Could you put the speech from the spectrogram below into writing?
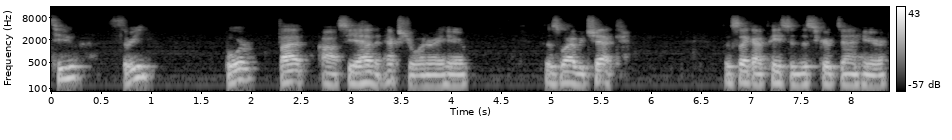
two, three, four, five. Ah, see, I have an extra one right here. This is why we check. Looks like I pasted the script down here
